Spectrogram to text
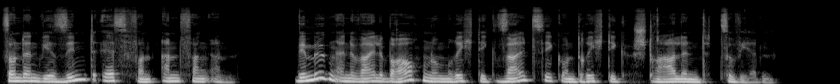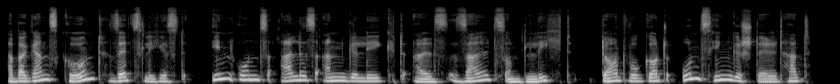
sondern wir sind es von Anfang an. Wir mögen eine Weile brauchen, um richtig salzig und richtig strahlend zu werden. Aber ganz grundsätzlich ist in uns alles angelegt als Salz und Licht, dort wo Gott uns hingestellt hat,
